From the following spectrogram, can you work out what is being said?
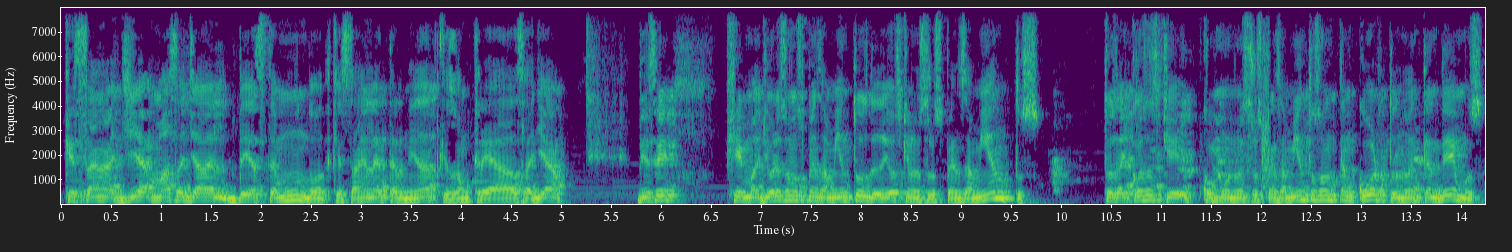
que están allá, más allá de este mundo, que están en la eternidad, que son creadas allá. Dice que mayores son los pensamientos de Dios que nuestros pensamientos. Entonces hay cosas que como nuestros pensamientos son tan cortos, no entendemos.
